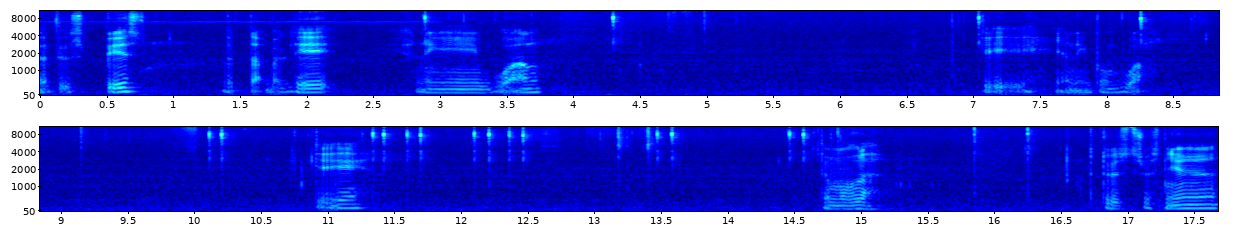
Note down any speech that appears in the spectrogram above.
Satu space letak balik yang ni buang. Ok yang ni pun buang. Ok temulah. Terus terusnya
